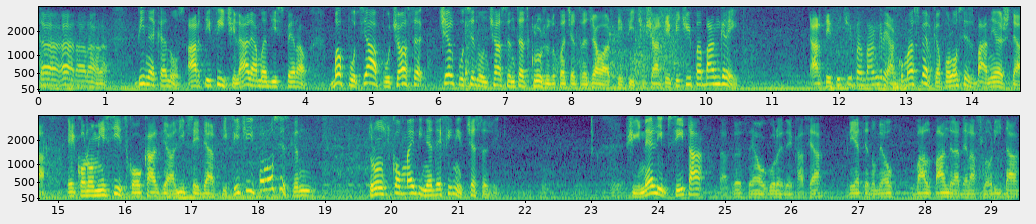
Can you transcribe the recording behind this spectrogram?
da, da, da, da. Bine că nu Artificiile alea mă disperau. Bă, puțea, pucioasă, cel puțin un ceas în tot Clujul după ce trăgeau artificii. Și artificii pe bani grei. artificii pe bani grei. Acum sper că folosesc banii ăștia economisiți cu ocazia lipsei de artificii, îi folosesc într-un scop mai bine definit, ce să zic. Și nelipsita, dar trebuie să iau o gură de cafea, prietenul meu, Val Pandrea de la Florida,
